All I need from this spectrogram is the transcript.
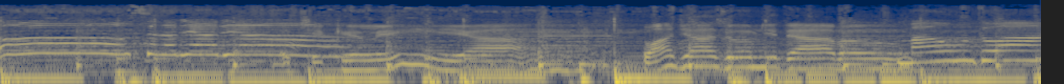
အိုးဆန္ဒပြပြချစ်ကလေးရသွားကြစို့မြစ်တာဘုံမောင်းသွား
